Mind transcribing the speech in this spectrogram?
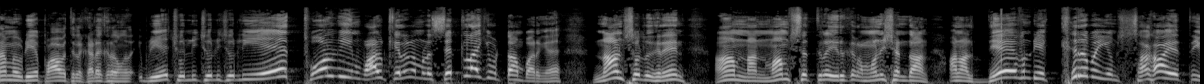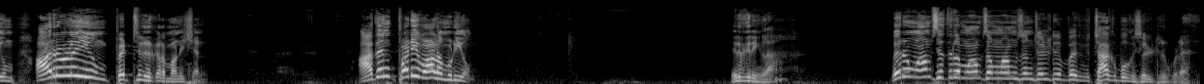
நம்ம இப்படியே பாவத்தில் கிடக்கிறவங்க தான். இப்படியே சொல்லி சொல்லி சொல்லியே தோல்வியின் வாழ்க்கையில் நம்மளை செட்டில் ஆக்கி விட்டான் பாருங்க. நான் சொல்லுகிறேன் ஆம் நான் மாம்சத்தில் இருக்கிற மனுஷன் தான். ஆனால் தேவனுடைய கிருபையும் சகாயத்தையும் அருளையும் பெற்றிருக்கிற மனுஷன். அதன்படி வாழ முடியும். இருக்கிறீங்களா? வெறும் மாம்சத்தில் மாம்சம் மாம்சம் சொல்லிட்டு சாக்கு போக்கு சொல்லிட்டு இருக்கக்கூடாது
